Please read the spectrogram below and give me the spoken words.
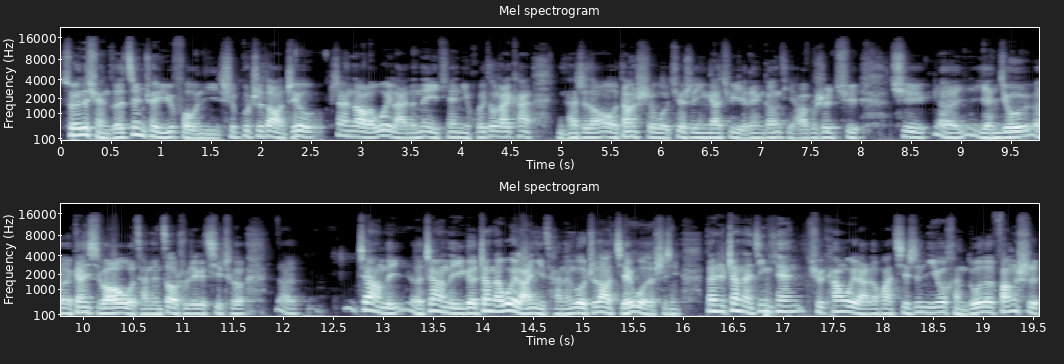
所有的选择正确与否你是不知道，只有站到了未来的那一天，你回头来看，你才知道哦，当时我确实应该去冶炼钢铁，而不是去去呃研究呃干细胞，我才能造出这个汽车呃。这样的呃，这样的一个站在未来，你才能够知道结果的事情。但是站在今天去看未来的话，其实你有很多的方式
